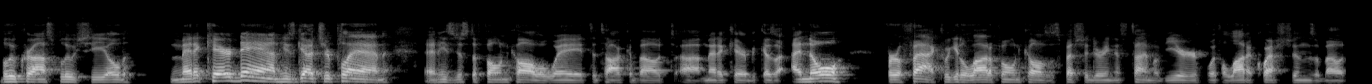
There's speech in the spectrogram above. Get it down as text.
Blue Cross Blue Shield, Medicare Dan, he's got your plan. And he's just a phone call away to talk about uh, Medicare because I know for a fact we get a lot of phone calls, especially during this time of year, with a lot of questions about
